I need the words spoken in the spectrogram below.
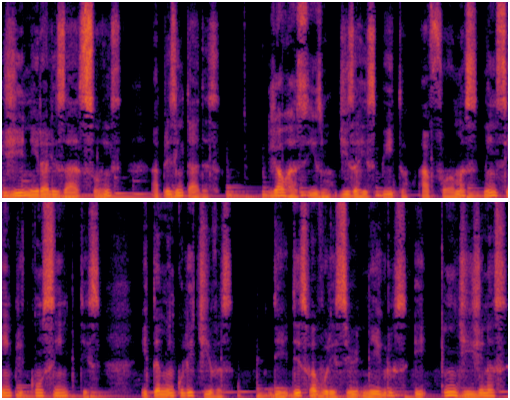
generalizações apresentadas. Já o racismo diz a respeito a formas nem sempre conscientes e também coletivas de desfavorecer negros e indígenas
